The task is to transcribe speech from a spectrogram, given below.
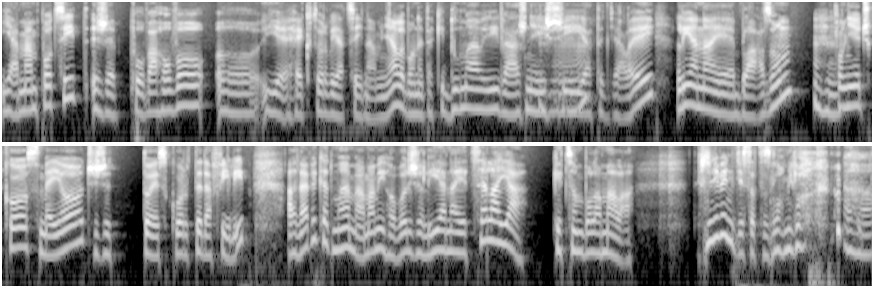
ja mám pocit, že povahovo uh, je Hektor viacej na mňa, lebo on je taký dumavý, vážnejší uh-huh. a tak ďalej. Liana je blázon, uh-huh. slniečko, smejo, čiže to je skôr teda Filip. Ale napríklad moja mama mi hovorí, že Liana je celá ja keď som bola malá. Takže neviem, kde sa to zlomilo. Aha.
